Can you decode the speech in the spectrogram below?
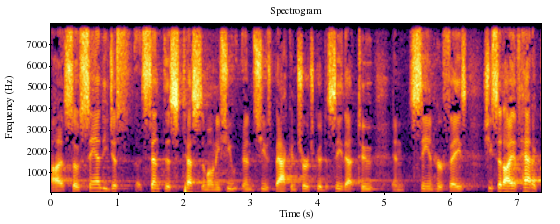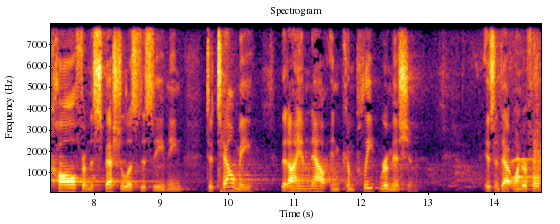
uh, so Sandy just sent this testimony. She and she's back in church. Good to see that too, and seeing her face. She said, "I have had a call from the specialist this evening to tell me." that I am now in complete remission. Isn't that wonderful?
